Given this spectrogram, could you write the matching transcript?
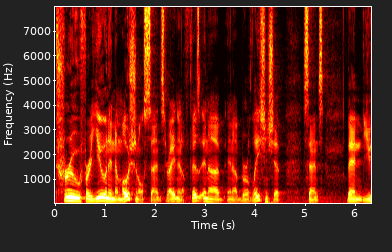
true for you in an emotional sense, right? In a phys- in a in a relationship sense, then you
